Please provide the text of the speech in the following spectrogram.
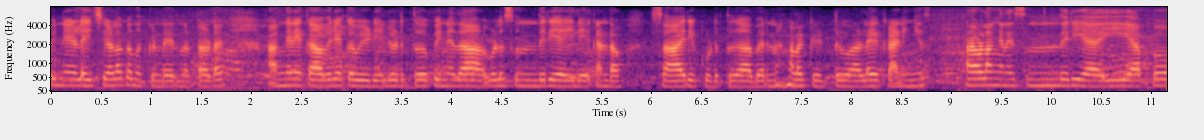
പിന്നെ ഇളയിച്ചികളൊക്കെ നിൽക്കണ്ടായിരുന്നു കേട്ടോ അവിടെ. അങ്ങനെയൊക്കെ അവരെയൊക്കെ വീഡിയോയിൽ എടുത്തു. പിന്നെ ഇതാ അവൾ സുന്ദരിയായില്ലേ കണ്ടോ? സാരി കൊടുത്ത് ആഭരണങ്ങളൊക്കെ ഇട്ട് വളയൊക്കെ അണിഞ്ഞ് അവളങ്ങനെ സുന്ദരിയായി. അപ്പോൾ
